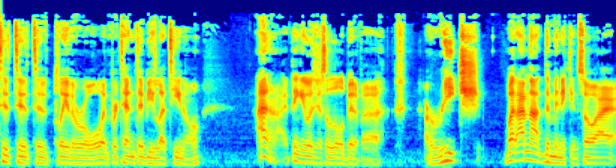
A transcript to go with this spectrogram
to to to play the role and pretend to be latino. I don't know. I think it was just a little bit of a a reach but i'm not dominican so i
